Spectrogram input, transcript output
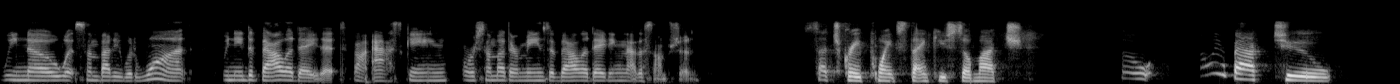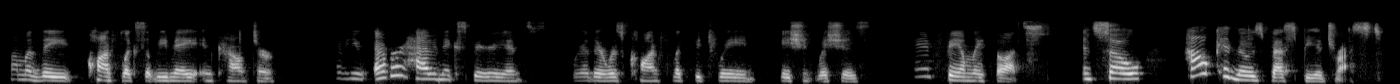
we know what somebody would want, we need to validate it by asking or some other means of validating that assumption. Such great points. Thank you so much. So, going back to some of the conflicts that we may encounter, have you ever had an experience where there was conflict between patient wishes and family thoughts? And so, how can those best be addressed?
